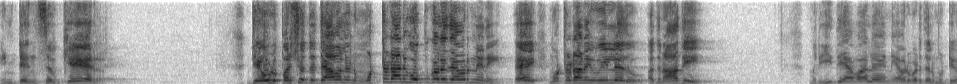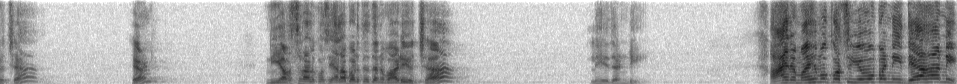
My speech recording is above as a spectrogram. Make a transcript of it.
ఇంటెన్సివ్ కేర్ దేవుడు పరిశుద్ధ దేవాలను ముట్టడానికి ఒప్పుకోలేదు ఎవరిని ఏయ్ ముట్టడానికి వీల్లేదు. అది నాది. మరి ఈ దేవాలయాన్ని ఎవరు పడితే వాళ్ళు ముట్టేయచ్చా? ఏమండి? నీ అవసరాల కోసం ఎలా పడితే దాన్ని వాడేయొచ్చా? లేదండి. ఆయన మహిమ కోసం ఇవ్వబడిన దేహాన్ని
